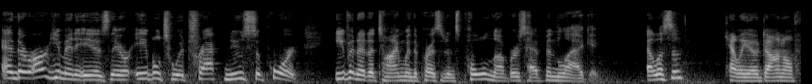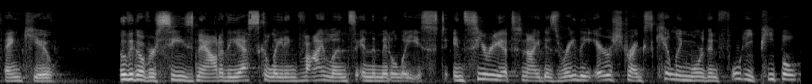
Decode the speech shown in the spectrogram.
And their argument is they are able to attract new support even at a time when the president's poll numbers have been lagging. Ellison? Kelly O'Donnell, thank you. Moving overseas now to the escalating violence in the Middle East. In Syria tonight, Israeli airstrikes killing more than 40 people,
